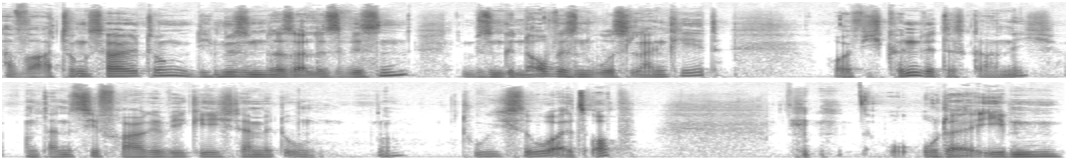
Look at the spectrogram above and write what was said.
Erwartungshaltung, die müssen das alles wissen, die müssen genau wissen, wo es lang geht. Häufig können wir das gar nicht. Und dann ist die Frage, wie gehe ich damit um? Ne? Tue ich so, als ob? Oder eben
